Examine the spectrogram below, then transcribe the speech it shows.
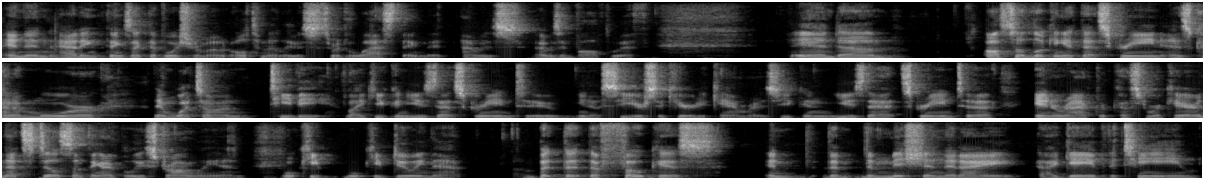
and then mm-hmm. adding things like the voice remote. Ultimately, was sort of the last thing that I was I was involved with, and um, also looking at that screen as kind of more than what's on TV. Like you can use that screen to, you know, see your security cameras. You can use that screen to interact with customer care. And that's still something I believe strongly in. We'll keep we'll keep doing that. But the the focus and the the mission that I I gave the team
